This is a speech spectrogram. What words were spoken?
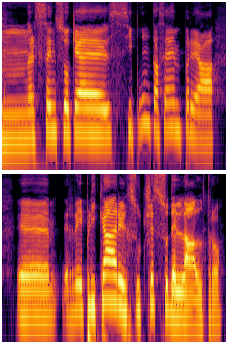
Mm, nel senso che si punta sempre a eh, replicare il successo dell'altro.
